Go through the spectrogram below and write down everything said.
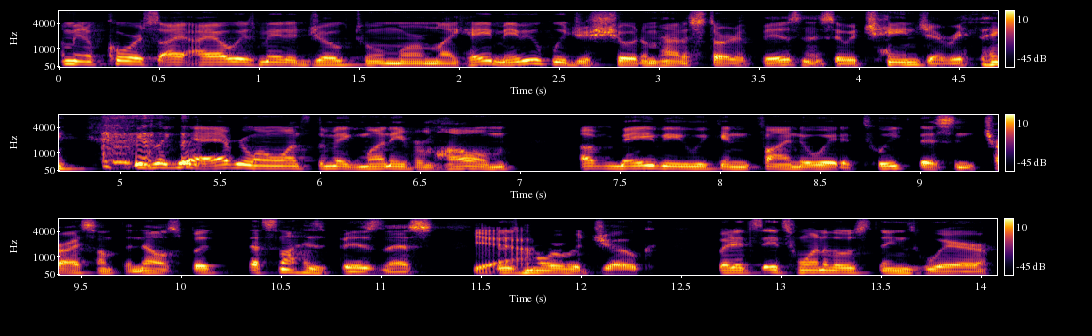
I mean, of course, I, I always made a joke to him where I'm like, hey, maybe if we just showed him how to start a business, it would change everything. He's like, yeah, everyone wants to make money from home. Uh, maybe we can find a way to tweak this and try something else. But that's not his business. It was more of a joke. But it's it's one of those things where,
